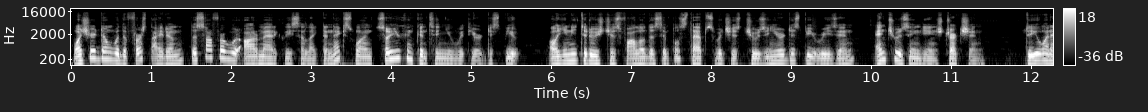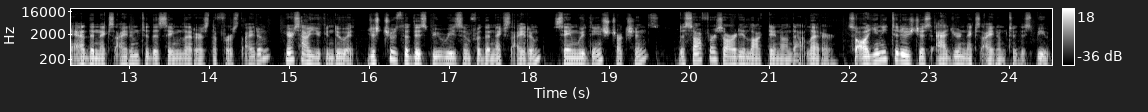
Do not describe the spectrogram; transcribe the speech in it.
Once you're done with the first item, the software will automatically select the next one so you can continue with your dispute. All you need to do is just follow the simple steps which is choosing your dispute reason and choosing the instruction. Do you want to add the next item to the same letter as the first item? Here's how you can do it. Just choose the dispute reason for the next item, same with the instructions. The software is already locked in on that letter, so all you need to do is just add your next item to dispute.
